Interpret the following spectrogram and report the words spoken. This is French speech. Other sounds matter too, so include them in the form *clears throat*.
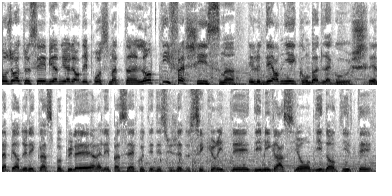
Bonjour à tous et bienvenue à l'heure des pros ce matin. L'antifascisme est le dernier combat de la gauche. Elle a perdu les classes populaires, elle est passée à côté des sujets de sécurité, d'immigration, d'identité.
